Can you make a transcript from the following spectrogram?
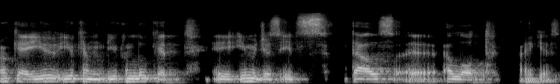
Okay, you you can you can look at uh, images. It tells uh, a lot, I guess.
